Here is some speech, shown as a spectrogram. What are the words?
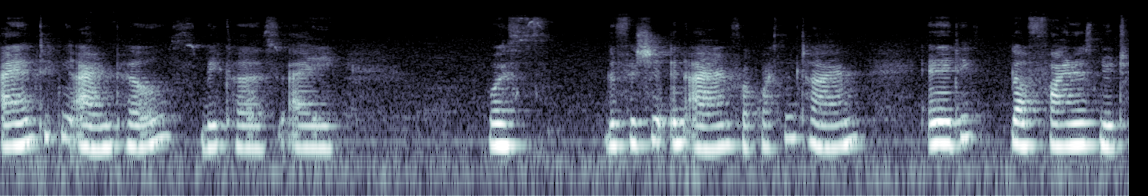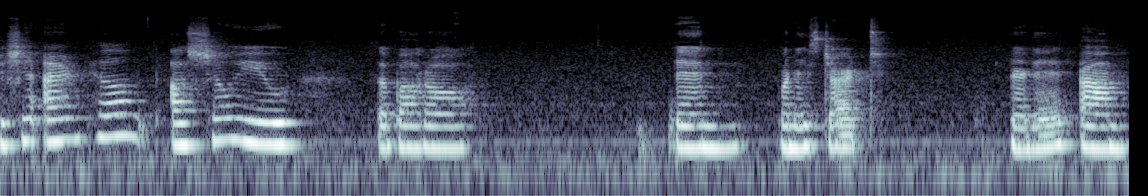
I am taking iron pills because I was deficient in iron for quite some time. And I take the finest nutrition iron pill. I'll show you the bottle and when I start it um,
